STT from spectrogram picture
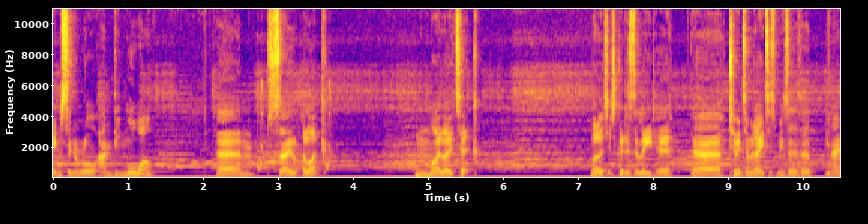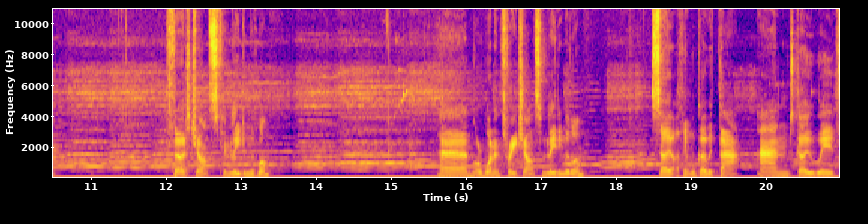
Incineroar and the Mawile. Um, so I like Milotic. Milotic's good as the lead here. Uh, two Intimidators means there's a, you know, third chance of him leading with one um, or one in three chance from leading with one. So I think we'll go with that and go with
